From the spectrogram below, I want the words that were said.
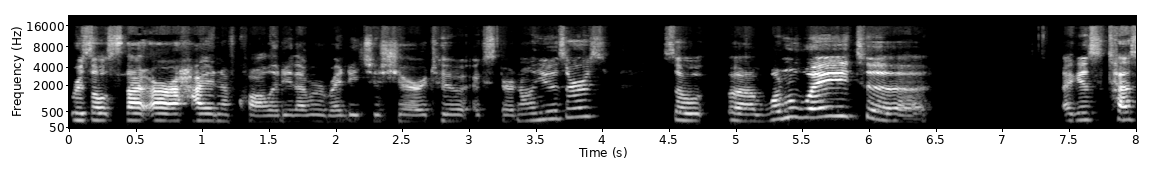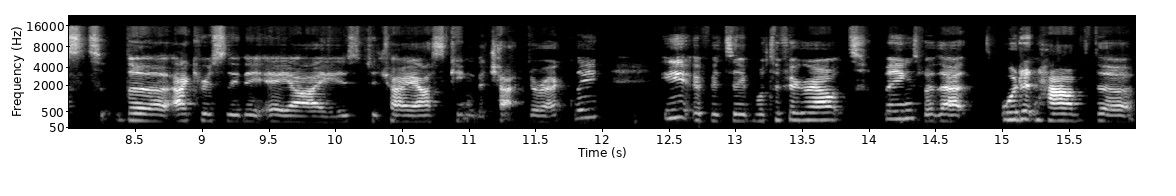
results that are high enough quality that we're ready to share to external users. So uh, one way to, I guess, test the accuracy of the AI is to try asking the chat directly if it's able to figure out things, but that wouldn't have the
